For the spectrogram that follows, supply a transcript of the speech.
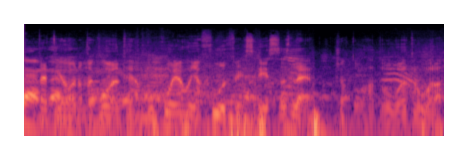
Nem, Peti tudom, volt olyan bukója, hogy a full face rész az lecsatolható volt róla.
